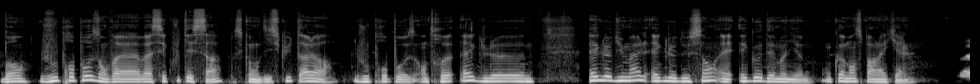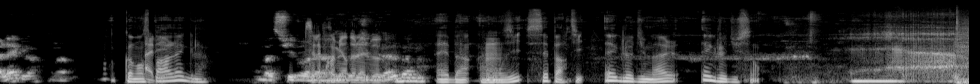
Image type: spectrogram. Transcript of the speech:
Bon, je vous propose, on va, va s'écouter ça, parce qu'on discute. Alors, je vous propose entre Aigle, Aigle du Mal, Aigle du Sang et Ego Démonium. On commence par laquelle? Bah, L'Aigle. Hein, on commence par l'Aigle. On va suivre. C'est la, première de l'album. Eh ben, allons-y, c'est parti. Aigle du Mal, Aigle du Sang. Yeah.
